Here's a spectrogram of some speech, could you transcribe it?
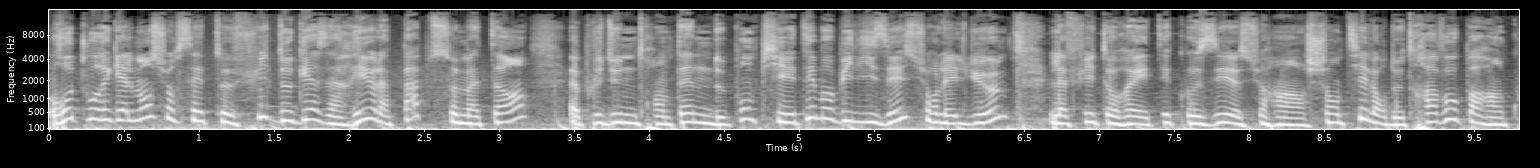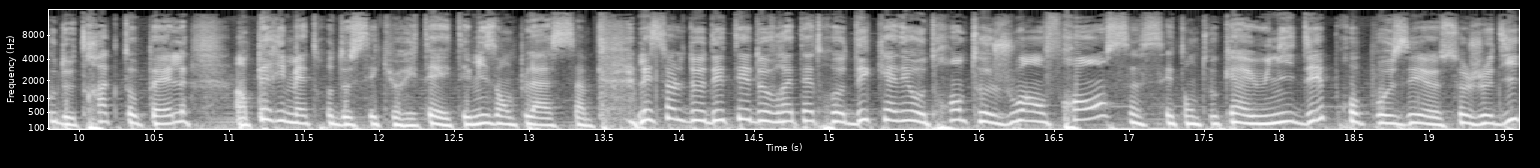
Retour également sur cette fuite de gaz à Rio la Pape ce matin. Plus d'une trentaine de pompiers étaient mobilisés sur les lieux. La fuite aurait été causée sur un chantier lors de travaux par un coup de tractopelle. Un périmètre de sécurité a été mis en place. Les soldes d'été devraient être décalés au 30 juin en France. C'est en tout cas une idée proposée ce jeudi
